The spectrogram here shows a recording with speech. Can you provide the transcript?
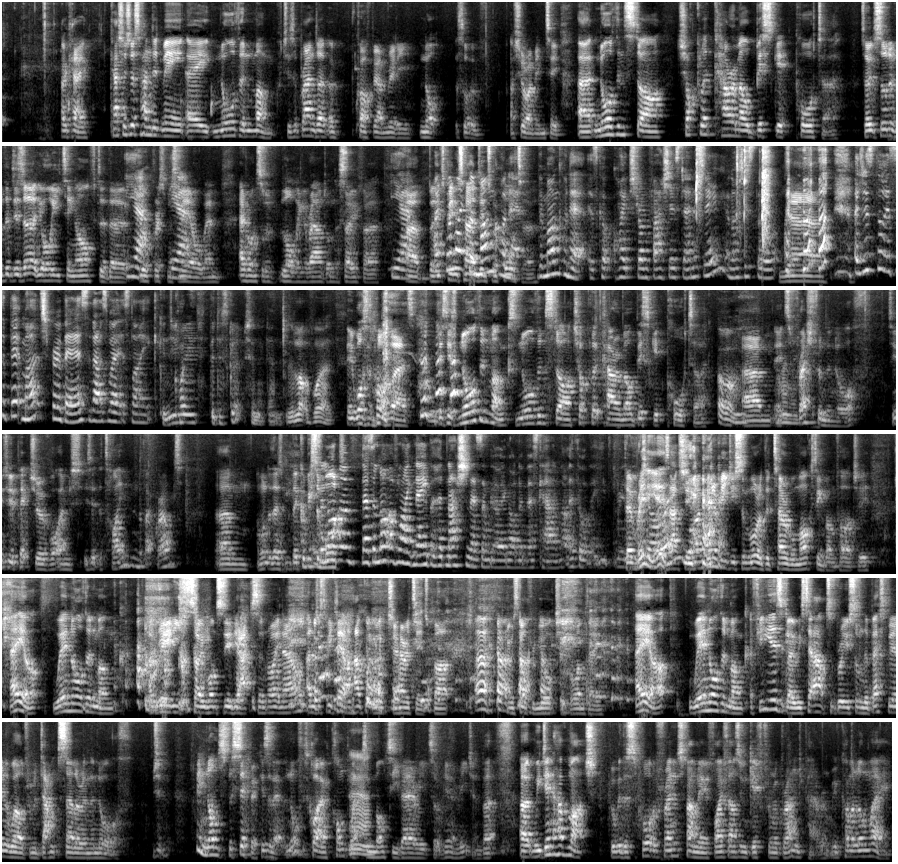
Okay, Cash has just handed me a Northern Monk, which is a brand of, of craft beer I'm really not sort of, I'm sure I'm into. Uh, Northern Star Chocolate Caramel Biscuit Porter. So it's sort of the dessert you're eating after the Yeah, your Christmas yeah. meal when everyone's sort of lolling around on the sofa. Yeah, Uh, but I it's feel been like turned the into a monk on porter. it. The monk on it has got quite strong fascist energy, and I just thought, Yeah. I just thought it's a bit much for a beer. So that's where it's like, Can you read the description again? There's a lot of words. It wasn't a lot of words. this is Northern Monk's Northern Star Chocolate Caramel Biscuit Porter. Oh, Um, it's Right. fresh from the north. Seems to be a picture of what I'm. Is it the time in the background? Um, I wonder. There's there could be there's some more. of there's a lot of like neighbourhood nationalism going on in this can that I thought that you really. there really enjoy. is actually. Yeah. I'm going to read you some more of the terrible marketing bump, Archie. Hey up, we're Northern Monk. I really so want to do the accent right now. And just to be clear, I have got Yorkshire heritage, but I'm not from Yorkshire for one thing. Hey up, we're Northern Monk. A few years ago, we set out to brew some of the best beer in the world from a damp cellar in the north. Which pretty non-specific, isn't it? The north is quite a complex Yeah. and multi-varied sort of you know region. But uh, we didn't have much, but with the support of friends, family, and a five thousand gift from a grandparent, we've come a long way.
